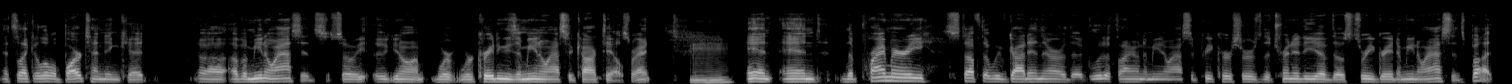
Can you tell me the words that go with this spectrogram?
It's like a little bartending kit uh, of amino acids. So uh, you know we're we're creating these amino acid cocktails, right? Mm-hmm. And and the primary stuff that we've got in there are the glutathione amino acid precursors, the trinity of those three great amino acids. But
